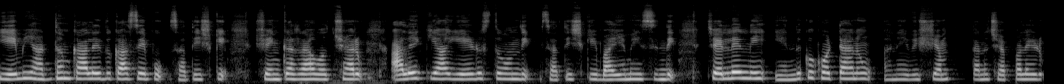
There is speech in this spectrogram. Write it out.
ఏమీ అర్థం కాలేదు కాసేపు. సతీష్కి శంకర్రావు వచ్చారు. అలేఖ్య ఏడుస్తూ ఉంది. సతీష్కి భయమేసింది. చెల్లెల్ని ఎందుకు కొట్టాను అనే విషయం తను చెప్పలేడు.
